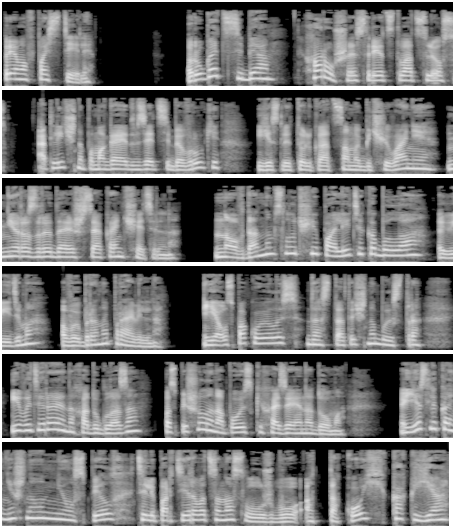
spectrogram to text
прямо в постели. Ругать себя — хорошее средство от слез. Отлично помогает взять себя в руки, если только от самобичевания не разрыдаешься окончательно. Но в данном случае политика была, видимо, выбрана правильно. Я успокоилась достаточно быстро и, вытирая на ходу глаза, поспешила на поиски хозяина дома. Если, конечно, он не успел телепортироваться на службу от такой, как я,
